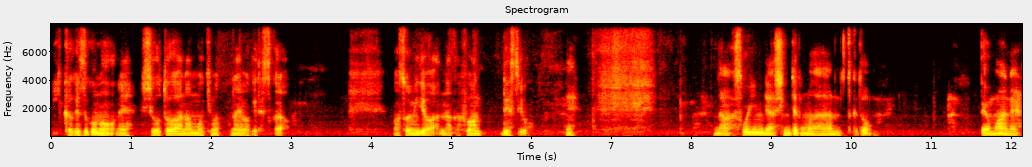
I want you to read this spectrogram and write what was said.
1ヶ月後のね、仕事は何も決まってないわけですから、まあそういう意味ではなんか不安ですよ。ね。なそういう意味では死にたくもなるんですけど、でもまあね、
